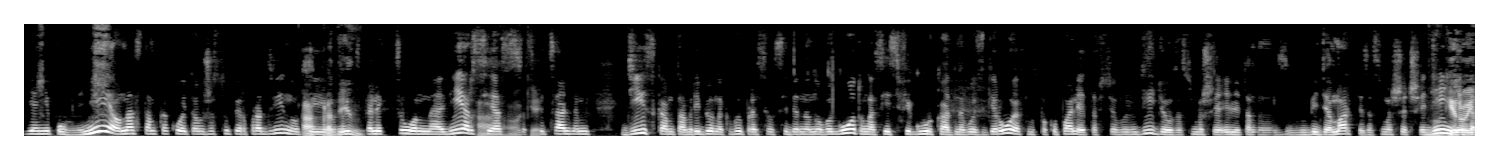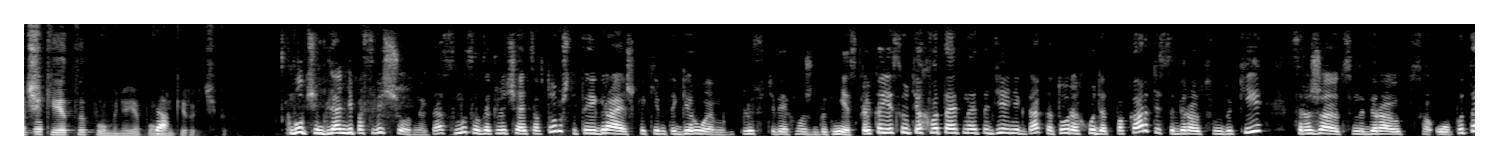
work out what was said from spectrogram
Я не помню. Не, у нас там какой-то уже супер продвинутый, а, продвин... коллекционная версия а, с окей. специальным диском. Там ребенок выпросил себе на Новый год. У нас есть фигурка одного из героев. Мы покупали это все в видео за сумасшедшие или там в видеомарке за сумасшедшие ну, деньги. Геройчики это, это помню, я помню да. геройчиков. В общем, для непосвященных, да, смысл заключается в том, что ты играешь каким-то героем, плюс у тебя их может быть несколько, если у тебя хватает на это денег, да, которые ходят по карте, собирают сундуки, сражаются, набираются опыта,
